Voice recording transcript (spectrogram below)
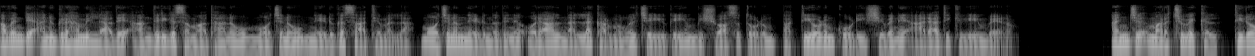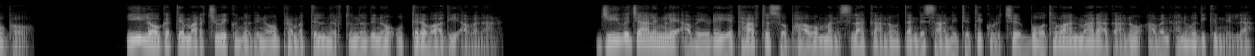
അവന്റെ അനുഗ്രഹമില്ലാതെ ആന്തരിക സമാധാനവും മോചനവും നേടുക സാധ്യമല്ല. മോചനം നേടുന്നതിന് ഒരാൾ നല്ല കർമ്മങ്ങൾ ചെയ്യുകയും വിശ്വാസത്തോടും ഭക്തിയോടും കൂടി ശിവനെ ആരാധിക്കുകയും വേണം. അഞ്ച് മറച്ചുവെക്കൽ തിരോഭവ. ഈ ലോകത്തെ മറച്ചുവെക്കുന്നതിനോ ഭ്രമത്തിൽ നിർത്തുന്നതിനോ ഉത്തരവാദി അവനാണ്. ജീവജാലങ്ങളെ അവയുടെ യഥാർത്ഥ സ്വഭാവം മനസ്സിലാക്കാനോ തന്റെ സാന്നിധ്യത്തെക്കുറിച്ച് ബോധവാന്മാരാകാനോ അവൻ അനുവദിക്കുന്നില്ല.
